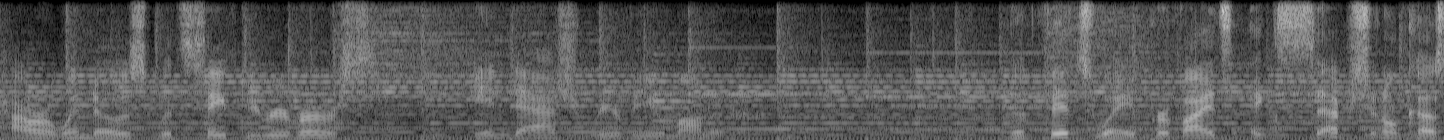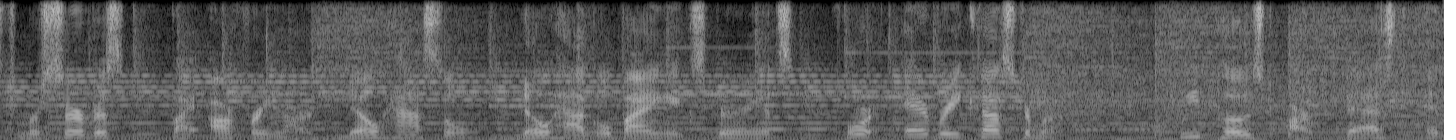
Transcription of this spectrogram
power windows with safety reverse, in dash rear view monitor. The Fitzway provides exceptional customer service by offering our no hassle, no haggle buying experience for every customer. We post our best and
